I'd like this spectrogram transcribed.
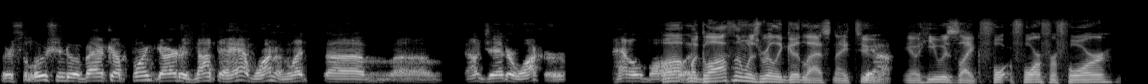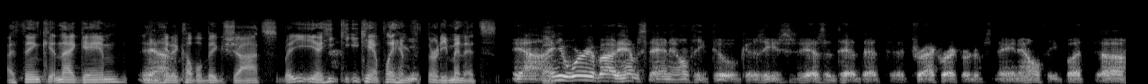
their solution to a backup point guard is not to have one and let uh, uh, Alexander Walker handle the ball. Well, McLaughlin was really good last night too. Yeah. You know, he was like four four for four, I think, in that game, and yeah. hit a couple big shots. But you know, he you can't play him for thirty minutes. Yeah, but. and you worry about him staying healthy too because he's he hasn't had that uh, track record of staying healthy. But uh,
